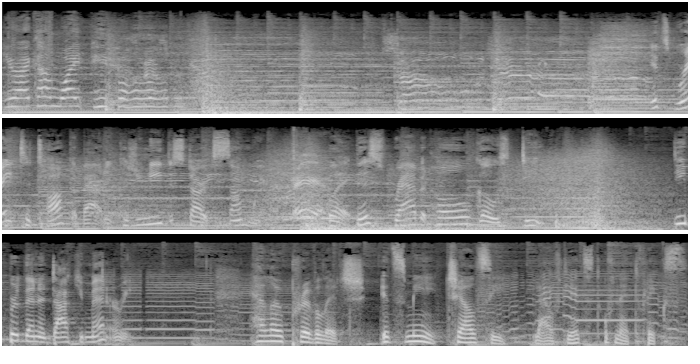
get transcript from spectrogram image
Here I come, white people. It's great to talk about it because you need to start somewhere. But this rabbit hole goes deep, deeper than a documentary. Hello Privilege, It's Me, Chelsea, läuft jetzt auf Netflix.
